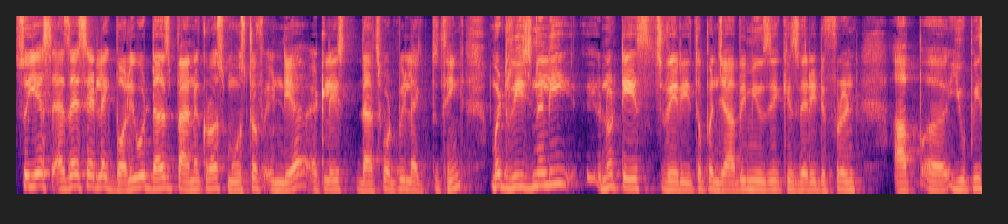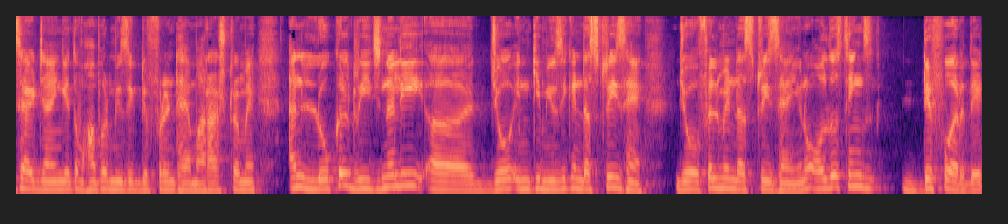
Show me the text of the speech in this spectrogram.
So yes as i said like bollywood does pan across most of india at least that's what we like to think. But regionally you know tastes vary. So punjabi music is very different. Up uh, up side jayenge to wahan par music different hai maharashtra mein. And local regionally uh, jo inki music industries hain jo film industries hain you know all those things differ. They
